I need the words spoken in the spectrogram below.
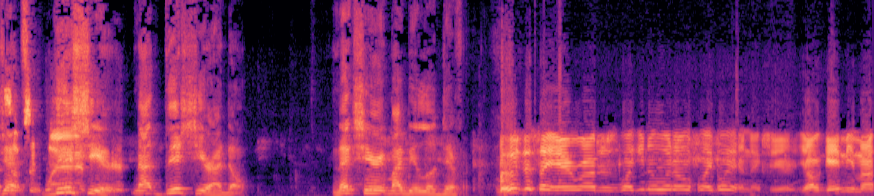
Jets Jets this year. year. Not this year. I don't. Next year it might be a little different. but who's to say Aaron Rodgers is like, you know what, I don't feel like playing next year. Y'all gave me my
